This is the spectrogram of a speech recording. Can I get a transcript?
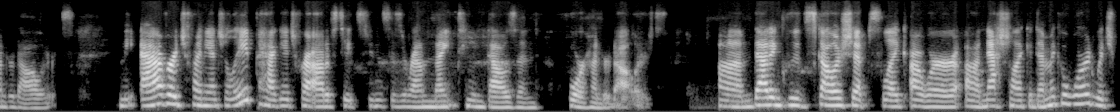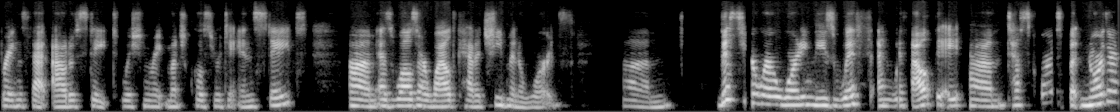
And the average financial aid package for out-of-state students is around $19,400. Um, that includes scholarships like our uh, National Academic Award, which brings that out-of-state tuition rate much closer to in-state, um, as well as our Wildcat Achievement Awards. Um, this year, we're awarding these with and without the um, test scores, but Northern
